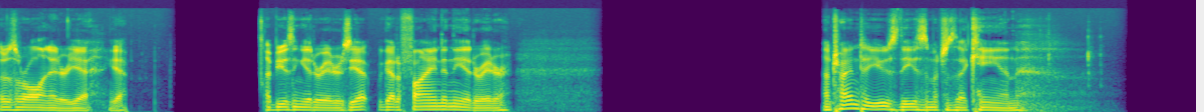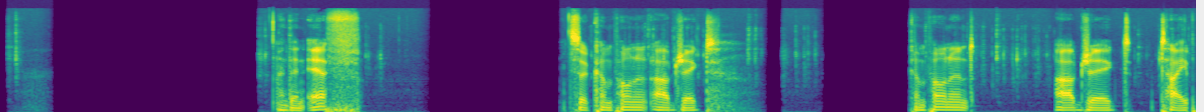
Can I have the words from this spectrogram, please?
Those are all in iter. Yeah, yeah. Abusing iterators. Yep, we got to find in the iterator. I'm trying to use these as much as I can. And then F. So component object. Component object type.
